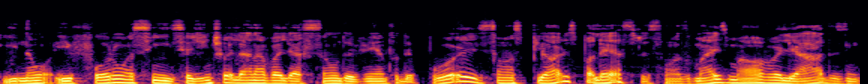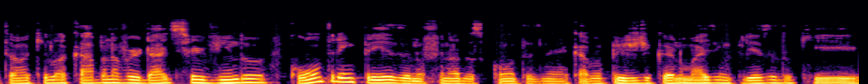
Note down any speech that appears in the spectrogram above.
E, não, e foram assim, se a gente olhar na avaliação do evento depois, são as piores palestras, são as mais mal avaliadas, então aquilo acaba, na verdade, servindo contra a empresa, no final das contas, né? Acaba prejudicando mais a empresa do que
